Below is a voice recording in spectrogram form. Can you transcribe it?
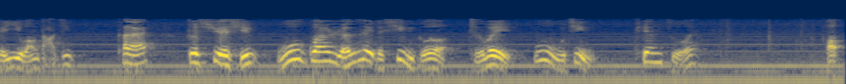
给一网打尽。看来。这血型无关人类的性格，只为物竞天择呀。好，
